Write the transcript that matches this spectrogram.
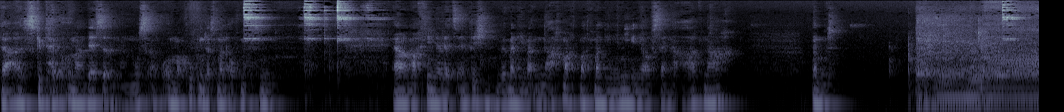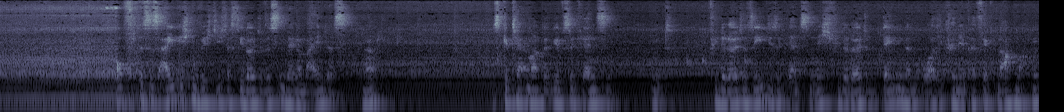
ja, also es gibt halt auch immer einen besseren. Man muss auch immer gucken, dass man auch ein bisschen ja, man macht ihn ja letztendlich, wenn man jemanden nachmacht, macht man denjenigen ja auf seine Art nach. Und Oft ist es eigentlich nur wichtig, dass die Leute wissen, wer gemeint ist. Ne? Es gibt ja immer gewisse Grenzen. Und viele Leute sehen diese Grenzen nicht. Viele Leute denken dann, oh, sie können ihn perfekt nachmachen.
